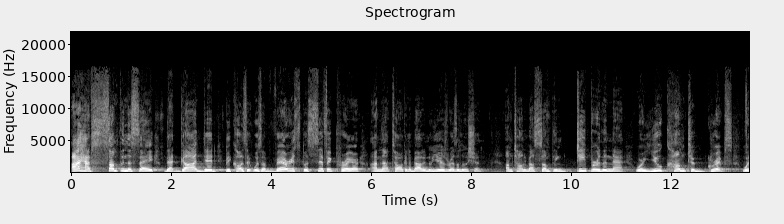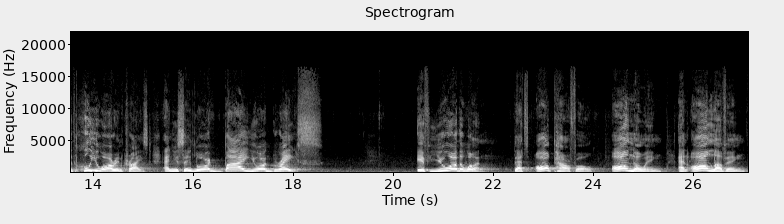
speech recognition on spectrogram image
I have something to say that God did because it was a very specific prayer. I'm not talking about a New Year's resolution. I'm talking about something deeper than that, where you come to grips with who you are in Christ and you say, Lord, by your grace, if you are the one that's all powerful, all knowing, and all loving,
